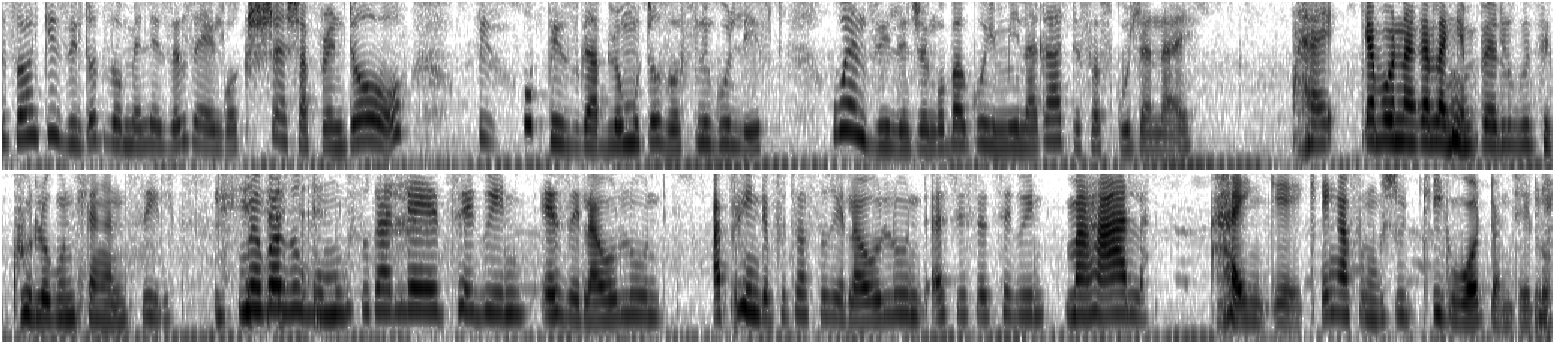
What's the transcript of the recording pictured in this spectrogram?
zonke izinto kuzomela zenzeke ngokusheshsha friendo. Ubhizi kabi lo muntu ozosinika ulift. Wenzile nje ngoba kuyimina kade sasigudla naye. Hayi, kuyabonakala ngempela ukuthi kukhulu okunihlanganisile. Umekwazi ukuvuma ukusuka le eThekwini eze la uLundi, aphinde futhi asuke la uLundi asise eThekwini mahala. Hayi ngeke, engafuni ngisho utiki wodwa nje lo.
